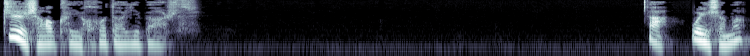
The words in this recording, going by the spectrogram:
至少可以活到一百二十岁。啊，为什么？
